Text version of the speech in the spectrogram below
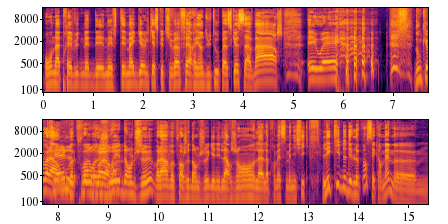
on a prévu de mettre des NFT, ma gueule, qu'est-ce que tu vas faire? Rien du tout parce que ça marche. Et ouais. Donc euh, voilà, on va pouvoir jouer dans le jeu. Voilà, on va pouvoir jouer dans le jeu, gagner de l'argent. La, promesse est magnifique. L'équipe de développement, c'est quand même euh,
